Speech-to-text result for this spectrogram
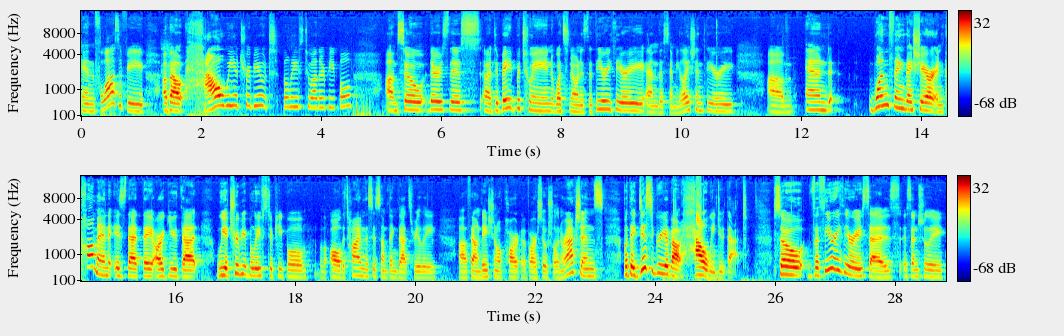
in philosophy about how we attribute beliefs to other people. Um, so there's this uh, debate between what's known as the theory theory and the simulation theory. Um, and one thing they share in common is that they argue that we attribute beliefs to people all the time. This is something that's really uh, foundational part of our social interactions, but they disagree about how we do that. So the theory theory says essentially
